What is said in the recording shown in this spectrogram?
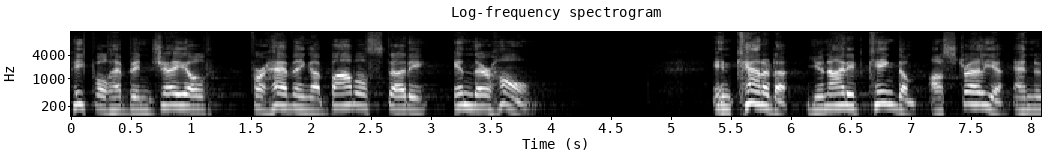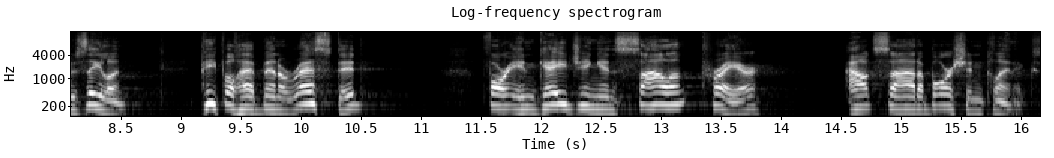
people have been jailed for having a Bible study in their home. In Canada, United Kingdom, Australia, and New Zealand, people have been arrested for engaging in silent prayer outside abortion clinics.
